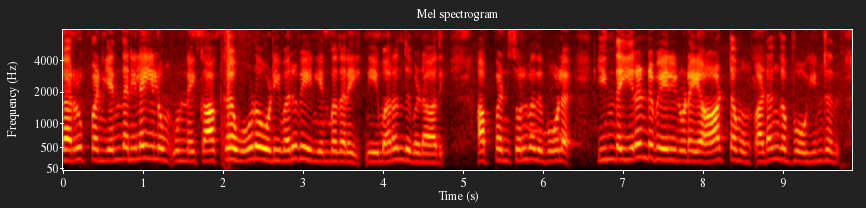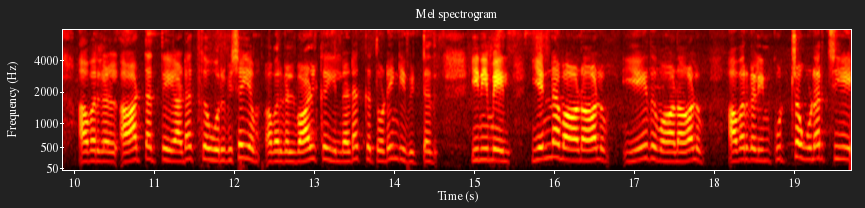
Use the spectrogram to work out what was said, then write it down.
கருப்பன் எந்த நிலையிலும் உன்னை காக்க ஓடோடி வருவேன் என்பதனை நீ மறந்து விடாதே அப்பன் சொல்வது போல இந்த இரண்டு பேரினுடைய ஆட்டமும் அடங்க போகின்றது. அவர்கள் ஆட்டத்தை அடக்க ஒரு விஷயம் அவர்கள் வாழ்க்கையில் நடக்க தொடங்கிவிட்டது. இனிமேல் என்னவானாலும் ஏதுவானாலும் அவர்களின் குற்ற உணர்ச்சியை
